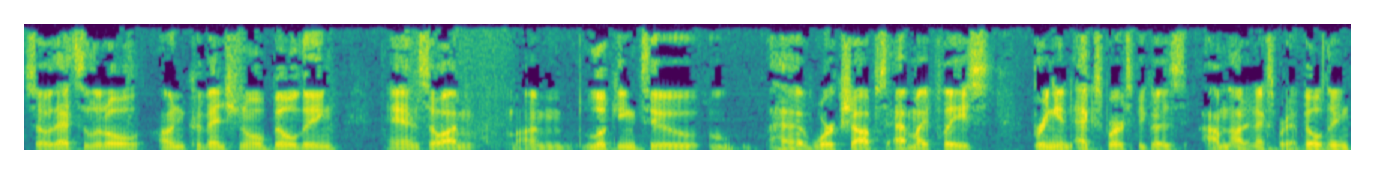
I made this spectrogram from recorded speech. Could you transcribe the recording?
So that's a little unconventional building. And so I'm, I'm looking to have workshops at my place, bring in experts because I'm not an expert at building.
